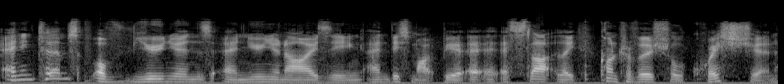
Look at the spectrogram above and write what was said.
And in terms of unions and unionising, and this might be a, a, slightly controversial question,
